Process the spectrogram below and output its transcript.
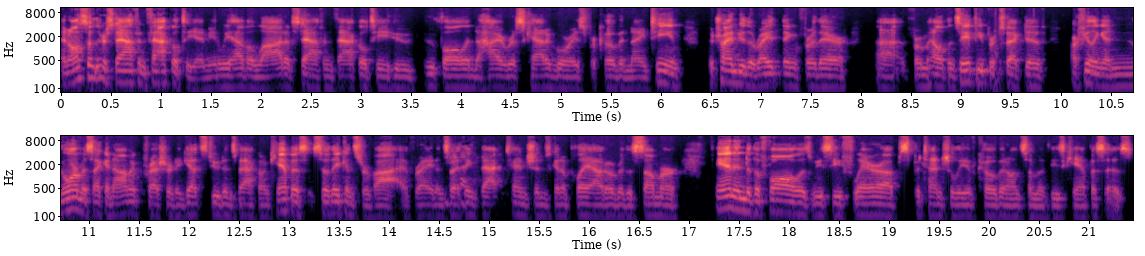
and also their staff and faculty. I mean, we have a lot of staff and faculty who, who fall into high risk categories for COVID 19. They're trying to do the right thing for their, uh, from health and safety perspective, are feeling enormous economic pressure to get students back on campus so they can survive, right? And so I think that tension is going to play out over the summer and into the fall as we see flare ups potentially of COVID on some of these campuses.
